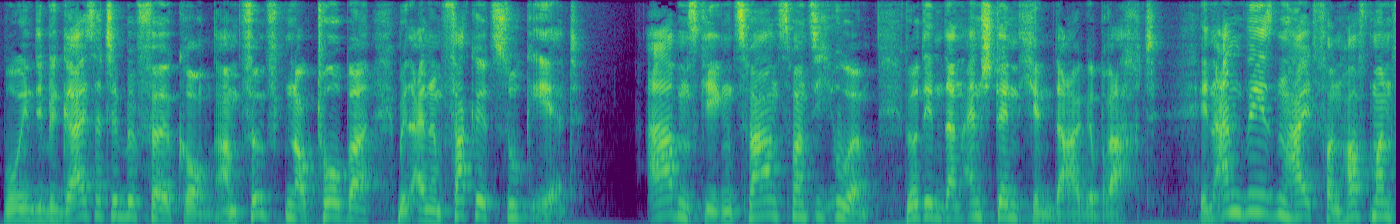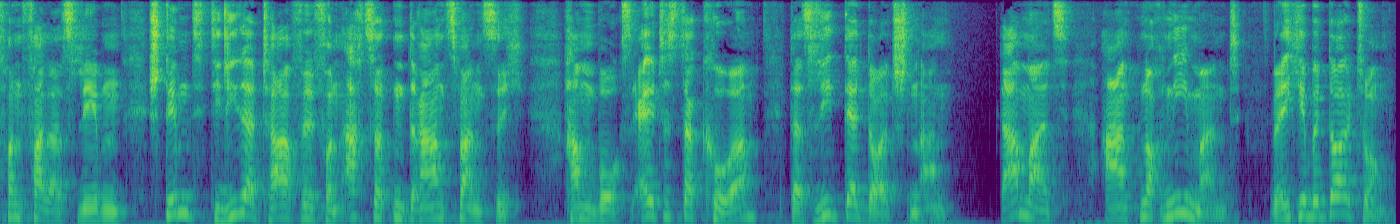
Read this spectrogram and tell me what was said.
wo ihn die begeisterte Bevölkerung am 5. Oktober mit einem Fackelzug ehrt. Abends gegen 22 Uhr wird ihm dann ein Ständchen dargebracht. In Anwesenheit von Hoffmann von Fallersleben stimmt die Liedertafel von 1823, Hamburgs ältester Chor, das Lied der Deutschen an. Damals ahnt noch niemand, welche Bedeutung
